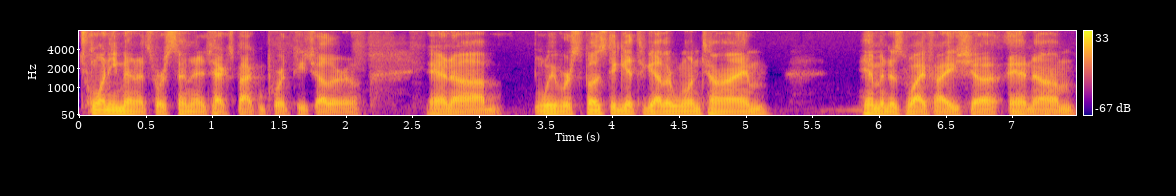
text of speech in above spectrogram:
twenty minutes, we're sending a text back and forth to each other. And um, we were supposed to get together one time, him and his wife Aisha, and um,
